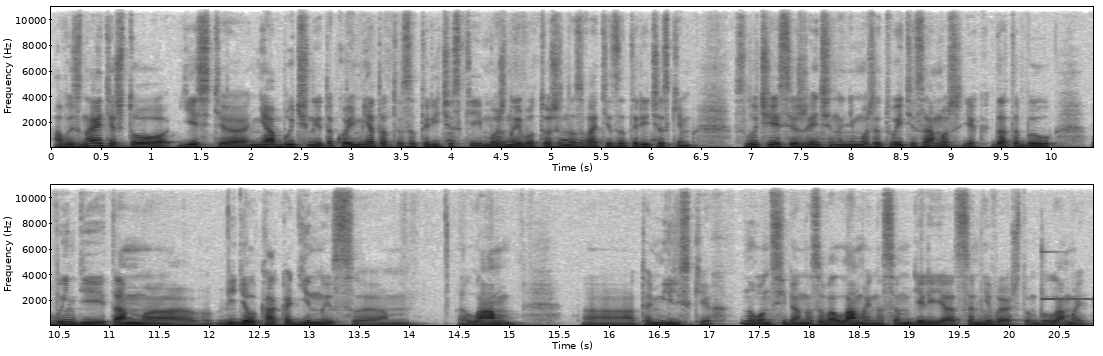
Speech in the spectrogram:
А вы знаете, что есть э, необычный такой метод эзотерический, можно его тоже назвать эзотерическим. В случае, если женщина не может выйти замуж, я когда-то был в Индии, там э, видел, как один из э, лам э, тамильских, ну он себя называл ламой, на самом деле я сомневаюсь, что он был ламой,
